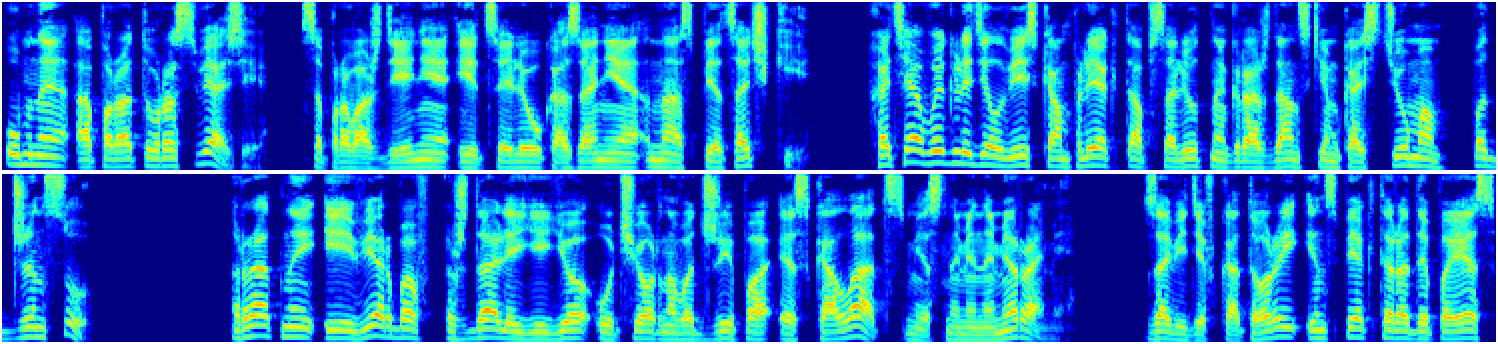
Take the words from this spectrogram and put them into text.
умная аппаратура связи, сопровождение и целеуказания на спецочки, хотя выглядел весь комплект абсолютно гражданским костюмом под джинсу. Ратный и Вербов ждали ее у черного джипа «Эскалад» с местными номерами, завидев который инспектора ДПС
